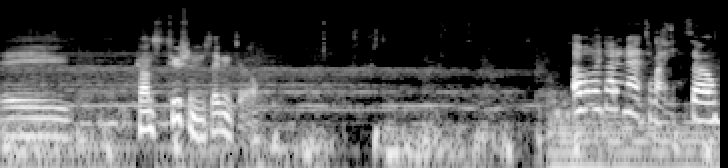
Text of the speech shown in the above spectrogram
a Constitution saving throw. Oh well, I got a nat 20, so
